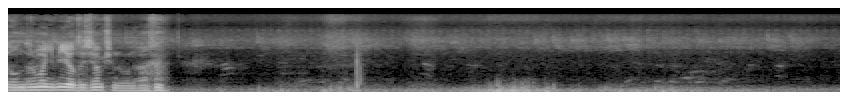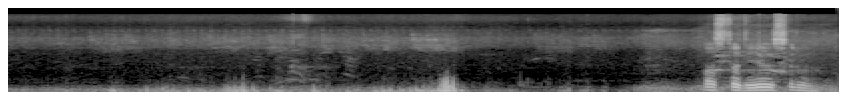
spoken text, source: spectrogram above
Dondurma gibi yalayacağım şimdi bunu. Pasta diye ısır bunu.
